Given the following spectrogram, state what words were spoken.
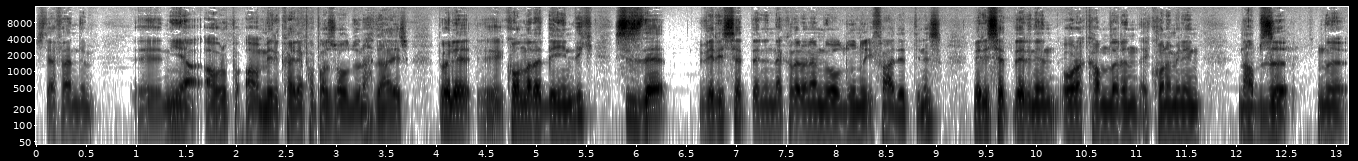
işte efendim e, niye Avrupa Amerika ile papaz olduğuna dair böyle e, konulara değindik. Siz de veri setlerinin ne kadar önemli olduğunu ifade ettiniz. Veri setlerinin, o rakamların, ekonominin nabzını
